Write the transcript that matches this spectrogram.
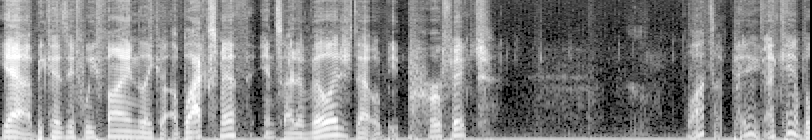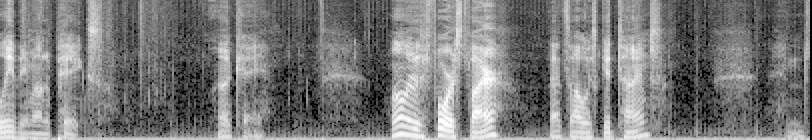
Yeah, because if we find like a, blacksmith inside a village, that would be perfect. Lots of pigs. I can't believe the amount of pigs. Okay. Well, there's a forest fire. That's always good times. And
